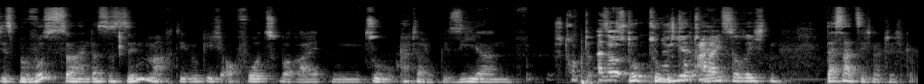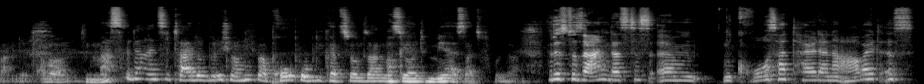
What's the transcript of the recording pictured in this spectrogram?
das Bewusstsein, dass es Sinn macht, die wirklich auch vorzubereiten, zu katalogisieren, Struktur, also strukturiert einzurichten. Das hat sich natürlich gewandelt. Aber die Masse der Einzelteile würde ich noch nicht mal pro Publikation sagen, dass okay. sie heute mehr ist als früher. Würdest du sagen, dass das ähm, ein großer Teil deiner Arbeit ist,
